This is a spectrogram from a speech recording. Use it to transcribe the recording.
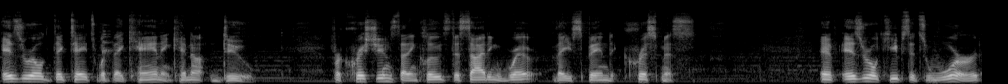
Israel dictates what they can and cannot do. For Christians, that includes deciding where they spend Christmas. If Israel keeps its word,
